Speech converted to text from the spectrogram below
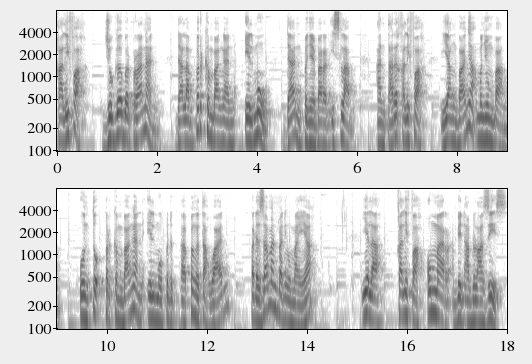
Khalifah juga berperanan dalam perkembangan ilmu dan penyebaran Islam antara khalifah yang banyak menyumbang untuk perkembangan ilmu eh, pengetahuan pada zaman Bani Umayyah ialah Khalifah Umar bin Abdul Aziz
